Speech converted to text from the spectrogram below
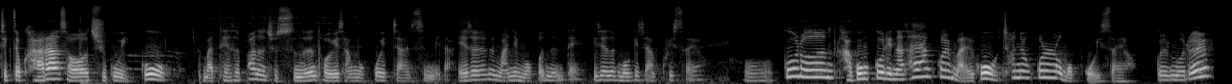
직접 갈아서 주고 있고 마트에서 파는 주스는 더 이상 먹고 있지 않습니다. 예전에는 많이 먹었는데 이제는 먹이지 않고 있어요. 어, 꿀은 가공꿀이나 사양꿀 말고 천연꿀로 먹고 있어요. 꿀물을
